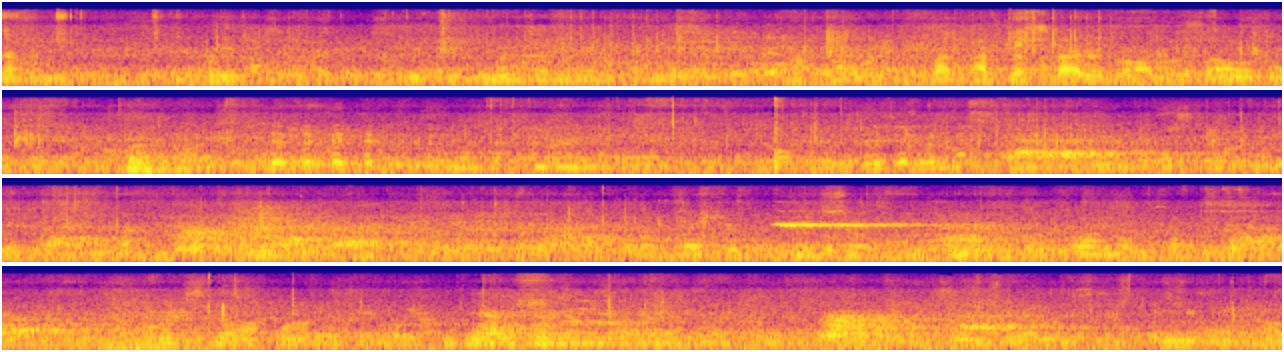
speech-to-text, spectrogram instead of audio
I've just started looking, so. And you can tell.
